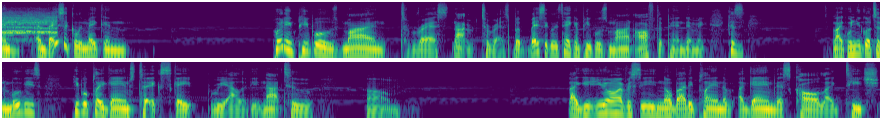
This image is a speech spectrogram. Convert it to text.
and and basically making putting people's mind to rest, not to rest, but basically taking people's mind off the pandemic. Because, like, when you go to the movies, people play games to escape reality, not to um, like you, you don't ever see nobody playing a, a, game that's called like teach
